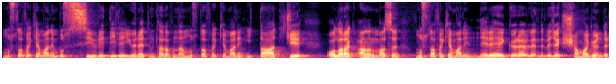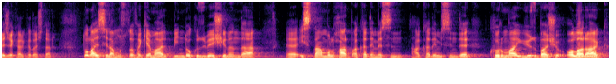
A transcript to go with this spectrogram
Mustafa Kemal'in bu sivri dili yönetim tarafından Mustafa Kemal'in iddiatçı olarak anılması Mustafa Kemal'i nereye görevlendirilecek? Şam'a gönderecek arkadaşlar. Dolayısıyla Mustafa Kemal 1905 yılında e, İstanbul Harp Akademisi'nde kurmay yüzbaşı olarak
